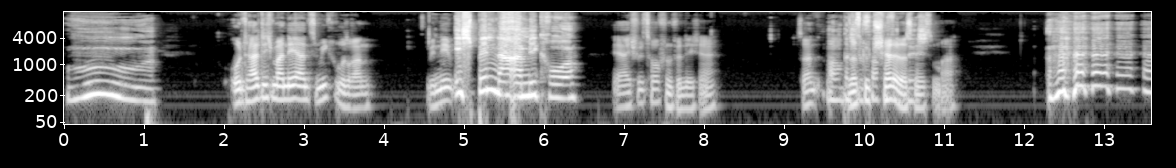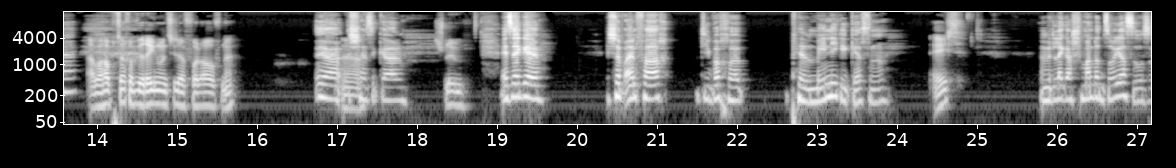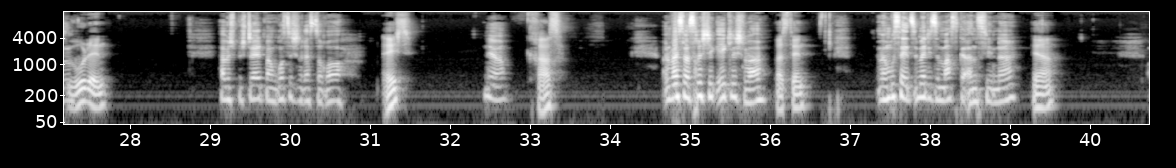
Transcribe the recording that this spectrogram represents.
Uh. Und halt dich mal näher ans Mikro dran. Wir nehmen, Ich bin nah am Mikro. ja, ich will's hoffen für dich, ey. Sonst, Oh, das sonst gibt's Schelle für das nächste Mal. Aber Hauptsache, wir regen uns wieder voll auf, ne? ja, Ja. scheißegal. Schlimm. Ey, Sergej, ich habe einfach die Woche Pelmeni gegessen. Echt? Mit lecker Schmand und Sojasauce. Wo denn? Habe ich bestellt beim russischen Restaurant. Echt? Ja. Krass. Und weißt du, was richtig eklig war? Was denn? Man muss ja jetzt immer diese Maske anziehen, ne? Ja.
